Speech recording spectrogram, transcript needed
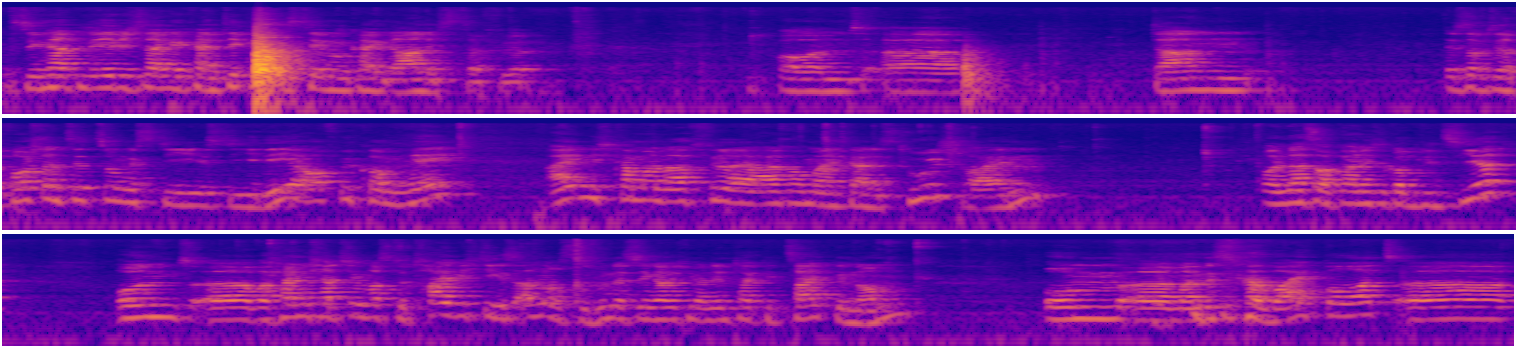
Deswegen hatten wir ewig lange kein Ticketsystem und kein gar nichts dafür. Und äh, dann ist auf dieser Vorstandssitzung ist die, ist die Idee aufgekommen, hey, eigentlich kann man dafür ja einfach mal ein kleines Tool schreiben und das ist auch gar nicht so kompliziert. Und äh, wahrscheinlich hatte ich irgendwas total Wichtiges anderes zu tun, deswegen habe ich mir an dem Tag die Zeit genommen, um äh, mein bisschen Whiteboard, äh,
